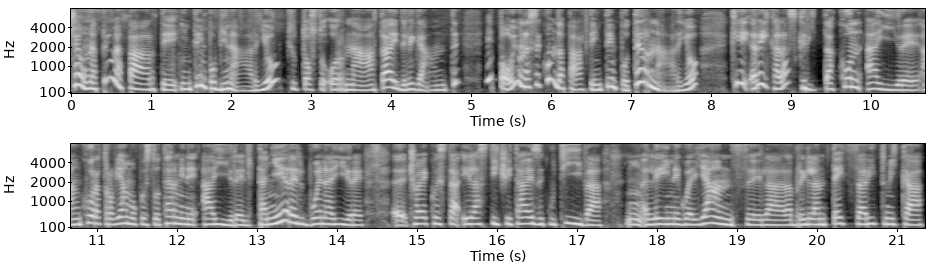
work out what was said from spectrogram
C'è una prima parte in tempo binario, piuttosto ornata ed elegante, e poi una seconda parte in tempo ternario che reca la scritta con aire. Ancora troviamo questo termine aire, il taniere e il buon aire, eh, cioè questa elasticità esecutiva, mh, mm, le ineguaglianze, la, la brillantezza ritmica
